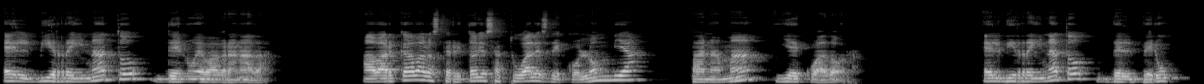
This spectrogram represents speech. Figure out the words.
El Virreinato de Nueva Granada. Abarcaba los territorios actuales de Colombia, Panamá y Ecuador. El Virreinato del Perú,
